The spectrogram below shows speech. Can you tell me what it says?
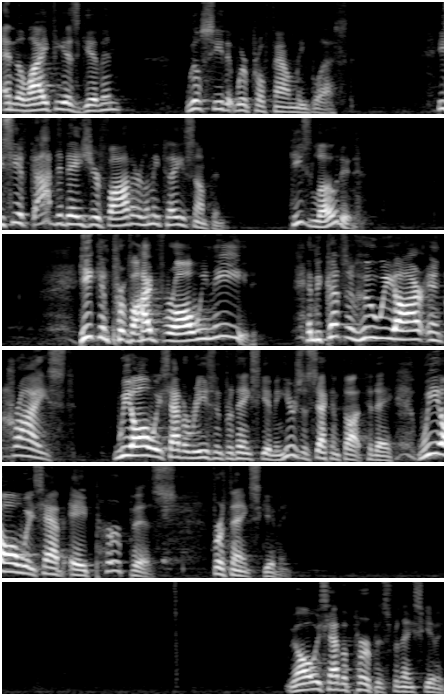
and the life He has given, we'll see that we're profoundly blessed. You see, if God today is your Father, let me tell you something He's loaded. He can provide for all we need. And because of who we are in Christ, we always have a reason for Thanksgiving. Here's a second thought today we always have a purpose for Thanksgiving. We always have a purpose for Thanksgiving.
